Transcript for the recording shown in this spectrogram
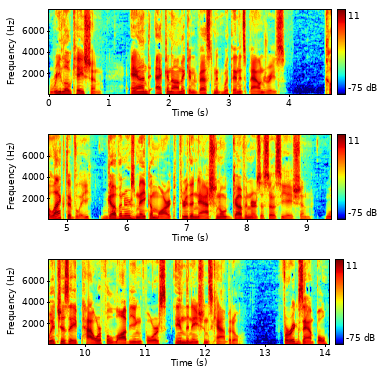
relocation, and economic investment within its boundaries. Collectively, governors make a mark through the National Governors Association, which is a powerful lobbying force in the nation's capital. For example,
